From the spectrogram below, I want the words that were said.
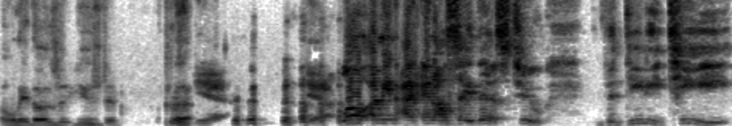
Only those that used it. Yeah, yeah. Well, I mean, I, and I'll say this too: the DDT.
